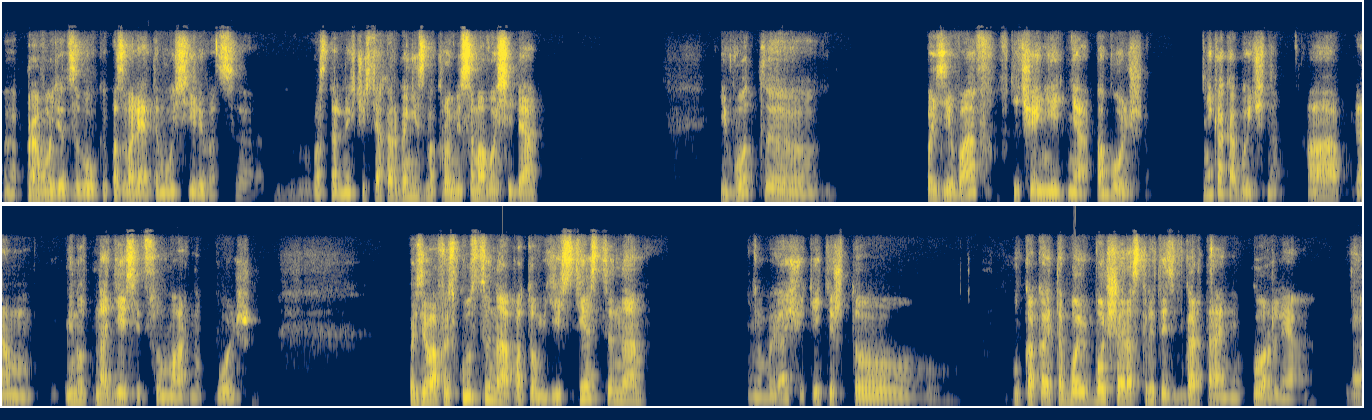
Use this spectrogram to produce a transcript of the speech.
Э, проводит звук и позволяет ему усиливаться в остальных частях организма, кроме самого себя. И вот, э, позевав в течение дня побольше, не как обычно, а прям минут на 10 суммарно больше. Позевав искусственно, а потом естественно, вы ощутите, что ну, какая-то большая раскрытость в гортани, в горле, э,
